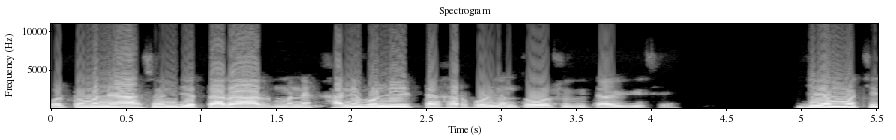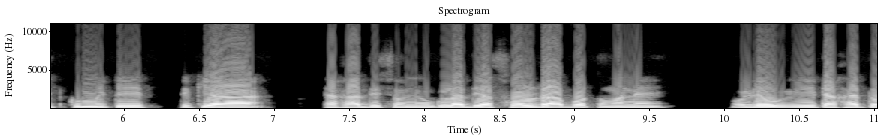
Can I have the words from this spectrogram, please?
বর্তমানে আসুন যে তারা আর মানে খানিবনির টাকার পর্যন্ত অসুবিধা হয়ে গেছে। যে মসজিদ কমিটি থেকে টাকা দিছেন ওগুলা দিয়া চলরা বর্তমানে হলেও এই টাকা তো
